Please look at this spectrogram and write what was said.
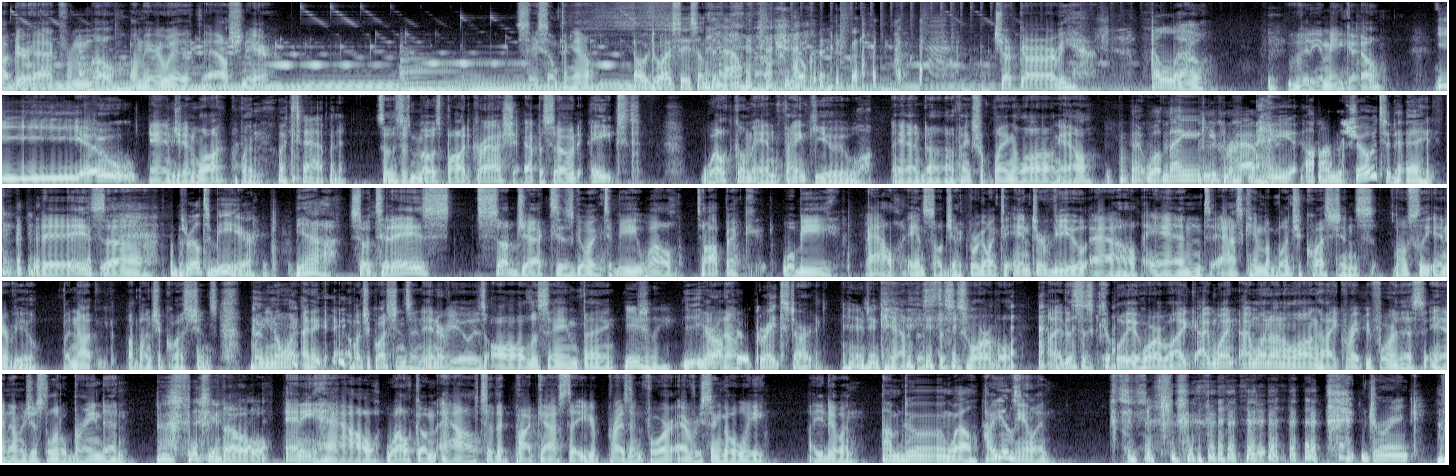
Rob Derhak from Mo. I'm here with Al Schnier. Say something, Al. Oh, do I say something now? okay. Chuck Garvey, Hello. Vinnie Amico, Yo. and Jim Loughlin. What's happening? So this is Mo's Pod Crash, episode eight. Welcome and thank you. And uh, thanks for playing along, Al. Well, thank you for having me on the show today. Today's, uh, I'm thrilled to be here. yeah. So today's subject is going to be, well, topic will be Al and subject. We're going to interview Al and ask him a bunch of questions, mostly interview. But not a bunch of questions. But you know what? I think a bunch of questions in interview is all the same thing. Usually. You're off don't to a great start. Yeah, this this is horrible. I, this is completely horrible. I, I went I went on a long hike right before this, and I'm just a little brain dead. so anyhow, welcome Al to the podcast that you're present for every single week. How you doing? I'm doing well. How you Feels- feeling? Drink.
